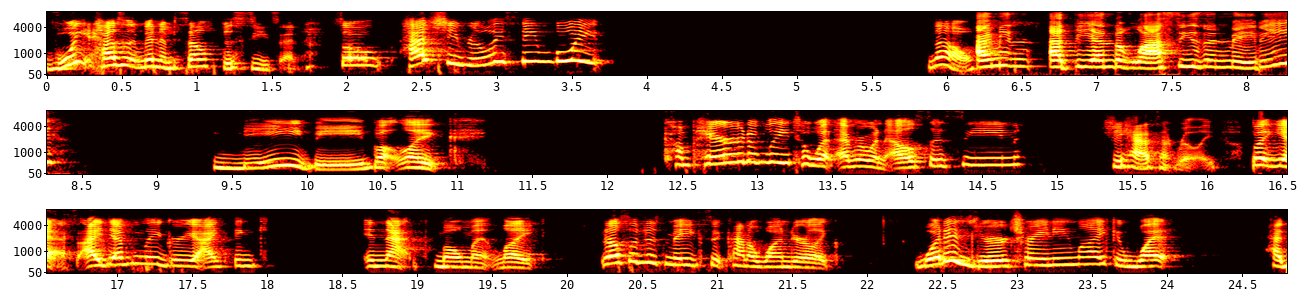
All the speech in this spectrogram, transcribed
Voight hasn't been himself this season. So has she really seen Voight? No. I mean, at the end of last season, maybe. Maybe, but like comparatively to what everyone else has seen, she hasn't really. But yes, I definitely agree. I think in that moment, like it also just makes it kind of wonder like what is your training like and what have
